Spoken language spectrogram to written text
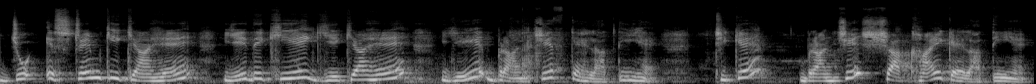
जो स्टेम की क्या है, ये देखिए, ये क्या है, ये ब्रांचेस कहलाती हैं। ठीक है? ब्रांचेस शाखाएँ कहलाती हैं।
